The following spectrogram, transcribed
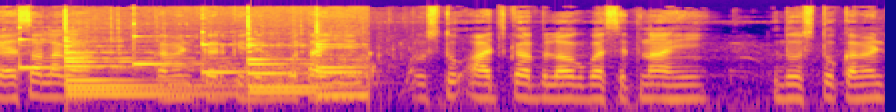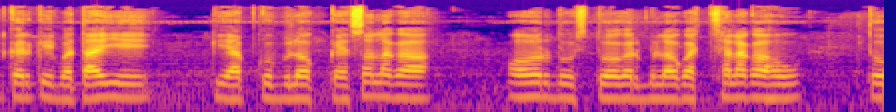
कैसा लगा, कमेंट करके ज़रूर बताइए। दोस्तों, आज का ब्लॉग बस इतना ही। दोस्तों, कमेंट करके बताइए कि आपको ब्लॉग कैसा लगा। और दोस्तों, अगर ब्लॉग अच्छा लगा हो तो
